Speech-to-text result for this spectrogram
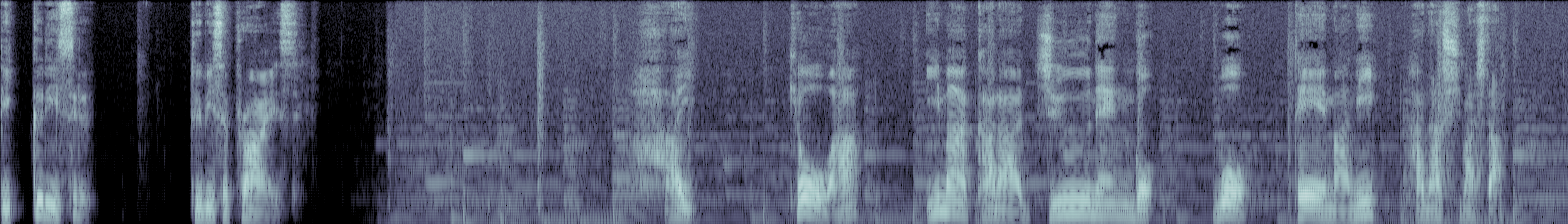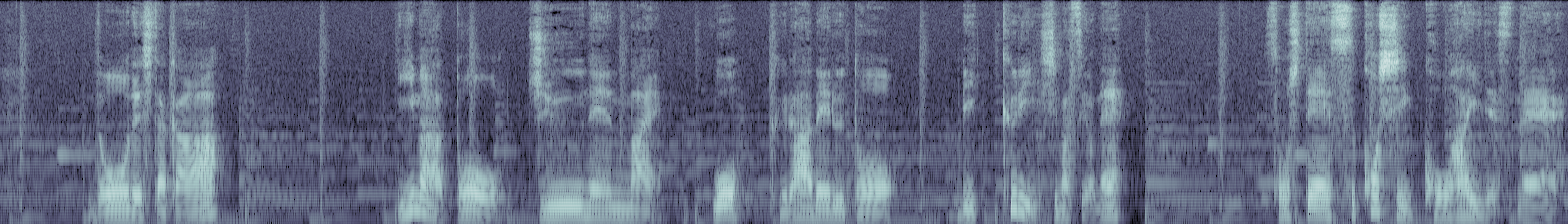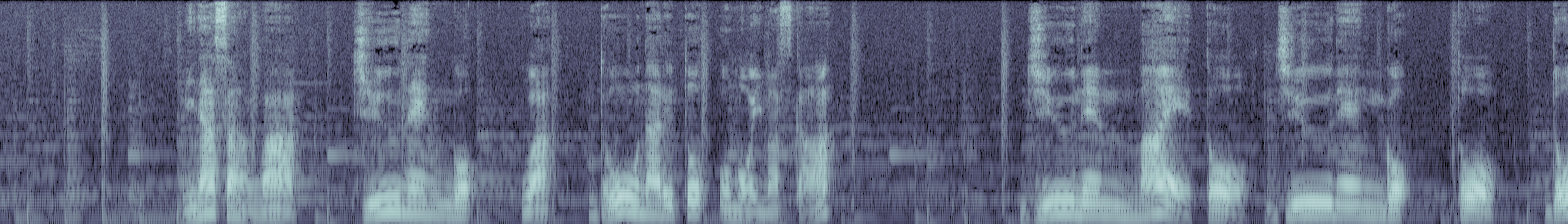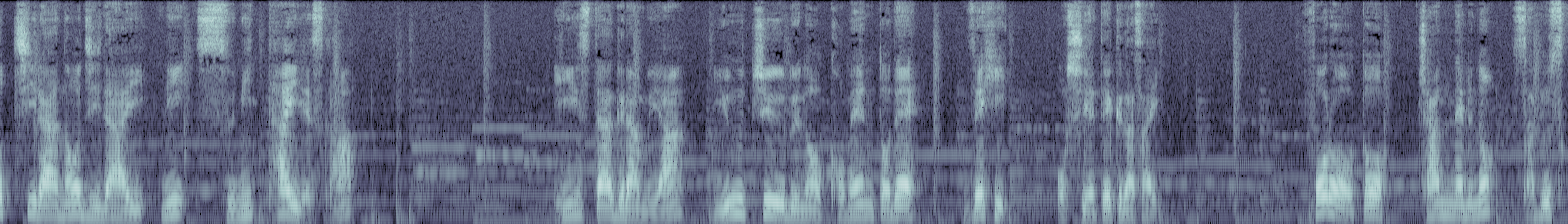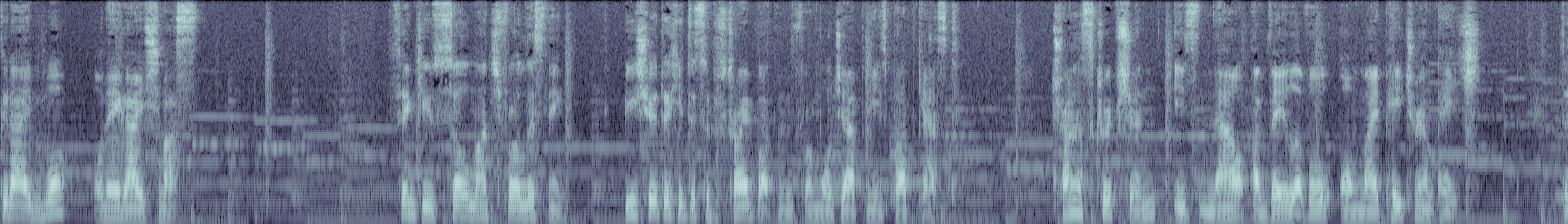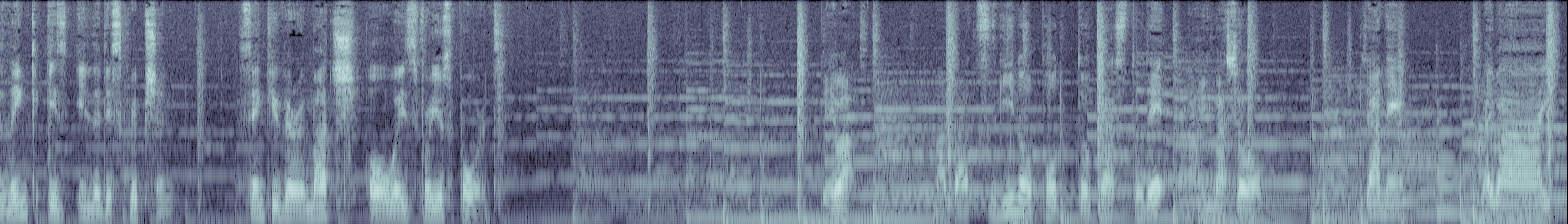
びっくりする。to be surprised はい。今日は今から10年後をテーマに話しました。どうでしたか？今と10年前を比べるとびっくりしますよね。そして少し怖いですね。皆さんは10年後はどうなると思いますか ?10 年前と10年後とどちらの時代に住みたいですか？インスタグラムや YouTube のコメントでぜひ教えてください。フォローとチャンネルのサブスクライブもお願いします。Thank you so much for listening. Be sure to hit the subscribe button for more Japanese podcast. Transcription is now available on my Patreon page. The link is in the description. Thank you very much always for your support. ではまた次のポッドキャストで会いましょう。じゃあね。バイバーイ。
